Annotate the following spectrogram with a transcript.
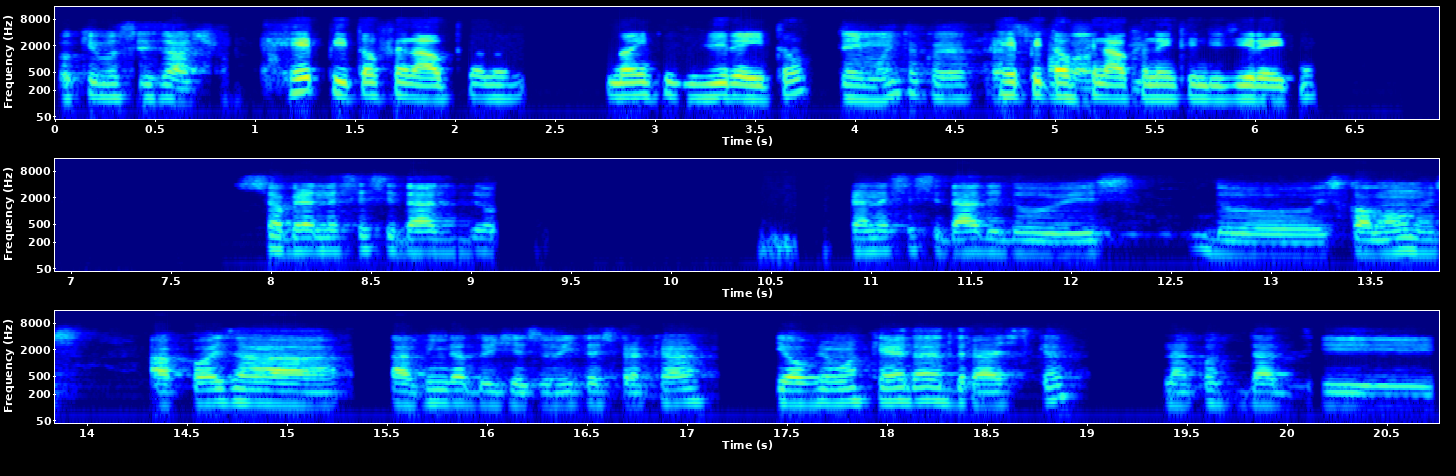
O que vocês acham? Repita o final, porque eu não, não entendi direito. Tem muita coisa para Repita ao final que eu não entendi direito. Sobre a necessidade do a necessidade dos dos colonos após a, a vinda dos jesuítas para cá, e houve uma queda drástica na quantidade de,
